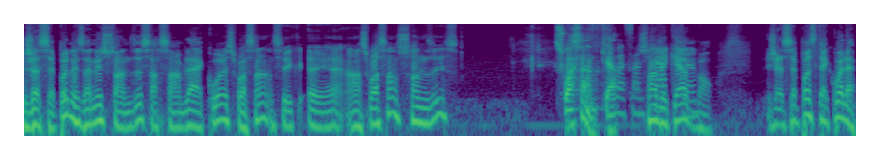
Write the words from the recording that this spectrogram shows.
Je sais pas, dans les années 70, ça ressemblait à quoi? 60, c'est, euh, en 60, 70? 64. 64, bon. Je sais pas c'était quoi la-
